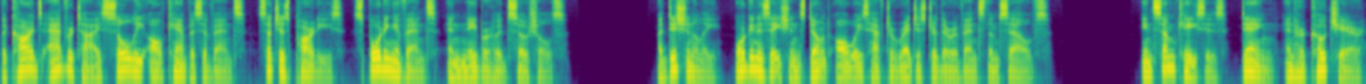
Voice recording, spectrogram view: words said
the cards advertise solely all campus events, such as parties, sporting events, and neighborhood socials. Additionally, organizations don't always have to register their events themselves. In some cases, Deng and her co chair,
